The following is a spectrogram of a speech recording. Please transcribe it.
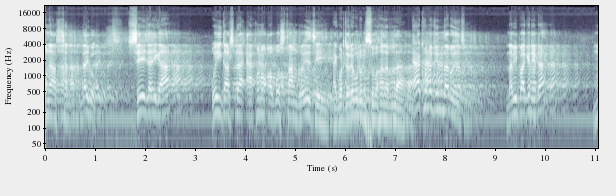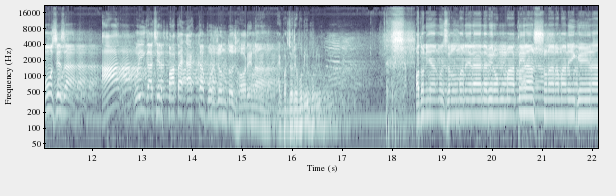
মনে আসছে না। যাই হোক, সেই জায়গা, ওই গাছটা এখনও অবস্থান রয়েছে। একবার জোরে বলুন সুবাহান আল্লাহ এখনও জিন্দা রয়েছে। নাবি পাকের এটা মোসেসা আর ওই গাছের পাতা একটা পর্যন্ত ঝরে না। একবার জোরে বলুন। অদুনিয়ার মুসলমানেরা, নবীর উম্মাতেরা, সোনার মানিকেরা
